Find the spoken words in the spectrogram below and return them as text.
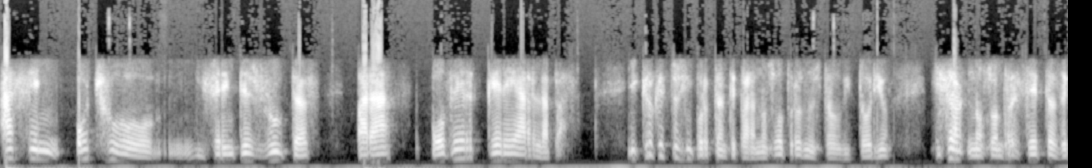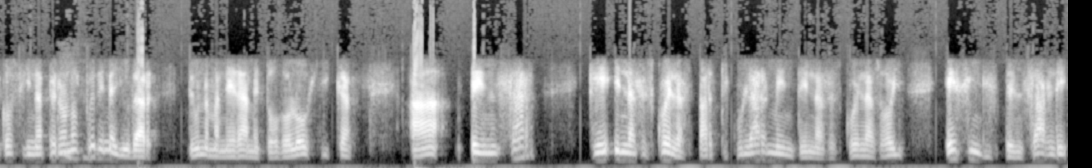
hacen ocho diferentes rutas para poder crear la paz. Y creo que esto es importante para nosotros, nuestro auditorio. Quizá no son recetas de cocina, pero nos pueden ayudar de una manera metodológica a pensar que en las escuelas, particularmente en las escuelas hoy, es indispensable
